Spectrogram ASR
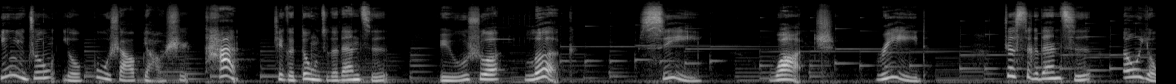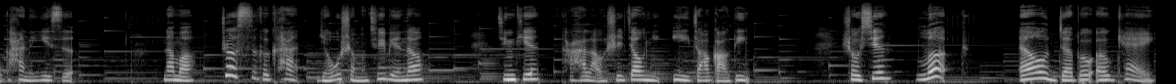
英语中有不少表示看这个动作的单词，比如说 look、see、watch、read，这四个单词都有看的意思。那么这四个看有什么区别呢？今天卡卡老师教你一招搞定。首先，look，L W O K，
